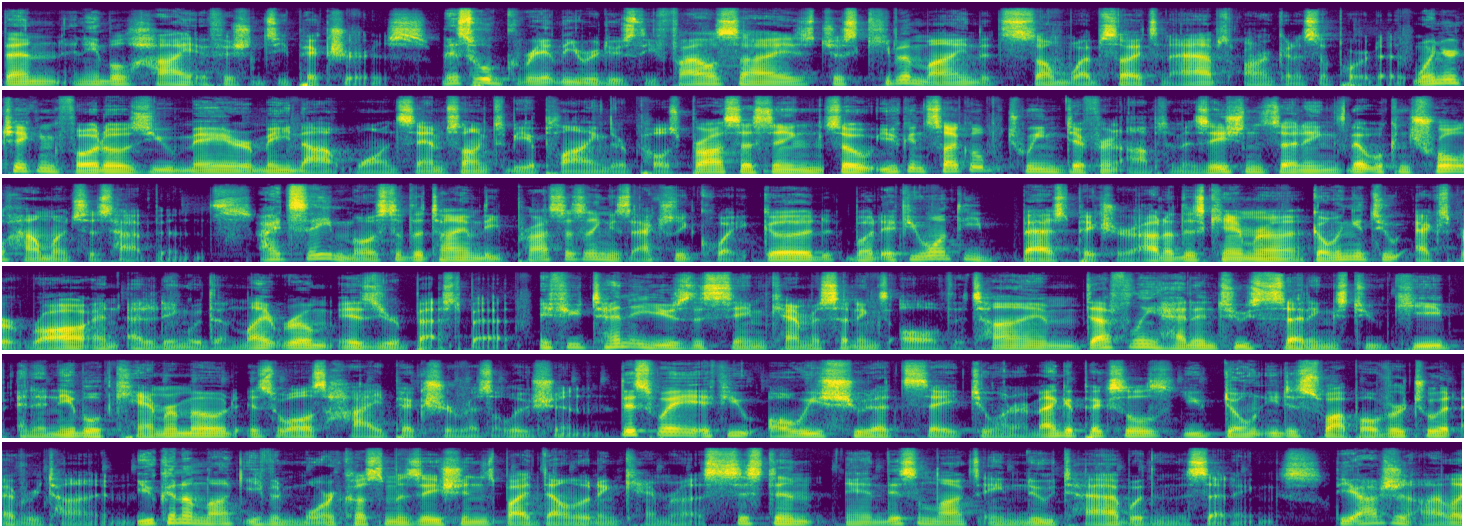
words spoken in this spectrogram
then enable high efficiency pictures. This will greatly reduce the file size, just keep in mind that some websites and apps aren't going to support it. When you're taking photos, you may or may not want Samsung to be applying their post-processing, so you can cycle between different optimization settings that will control how much this happens. I'd say most of the time the processing is actually quite good, but if you want the best picture out of this camera, going into Expert RAW and editing within Lightroom is your best bet. If you tend to use the same camera settings all of the time, definitely head into settings to keep and enable camera mode as well as high picture resolution. This way, if you always shoot at say 200 megapixels, you don't need to swap over to it every time. You can unlock even more customizations by downloading Camera Assistant, and this unlocks a new tab within the settings. The option I like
